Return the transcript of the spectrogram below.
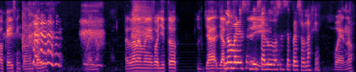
Ok, sin comentario. bueno, perdóname, Gollito. Ya, ya no merece mis saludos ese personaje. Bueno,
